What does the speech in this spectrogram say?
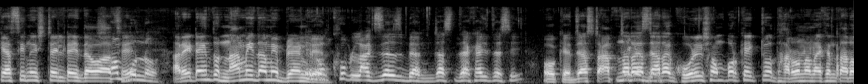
ক্যাসিনো স্টাইলটাই দেওয়া আছে। সম্পূর্ণ। আর এটা কিন্তু নামি দামি ব্র্যান্ডের খুব লাক্সারিয়াস ব্র্যান্ড জাস্ট দেখা দিতেছি ওকে জাস্ট আপনারা যারা ঘড়ি সম্পর্কে একটু ধারণা রাখেন তারা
